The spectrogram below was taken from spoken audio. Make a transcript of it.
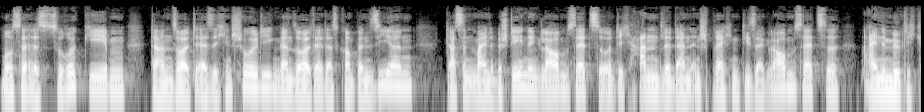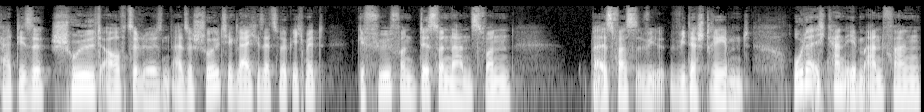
muss er es zurückgeben, dann sollte er sich entschuldigen, dann sollte er das kompensieren. Das sind meine bestehenden Glaubenssätze und ich handle dann entsprechend dieser Glaubenssätze. Eine Möglichkeit, diese Schuld aufzulösen. Also Schuld hier gleichgesetzt wirklich mit Gefühl von Dissonanz, von da ist was widerstrebend. Oder ich kann eben anfangen,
